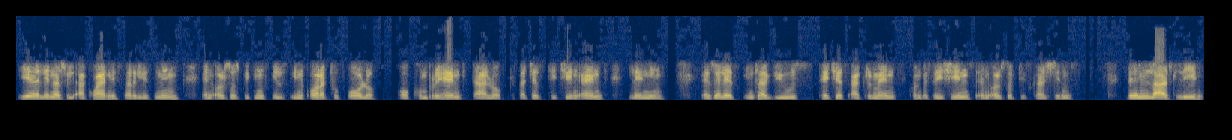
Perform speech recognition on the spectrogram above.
Here, learners will acquire necessary listening and also speaking skills in order to follow or comprehend dialogue, such as teaching and learning, as well as interviews, purchase agreements, conversations, and also discussions. Then lastly,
